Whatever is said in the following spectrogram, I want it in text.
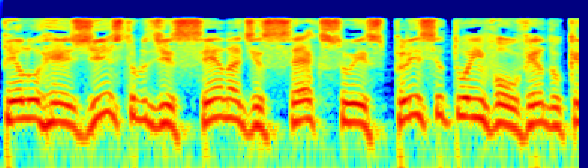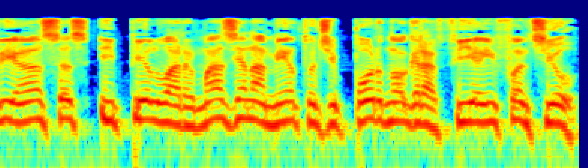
pelo registro de cena de sexo explícito envolvendo crianças e pelo armazenamento de pornografia infantil.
